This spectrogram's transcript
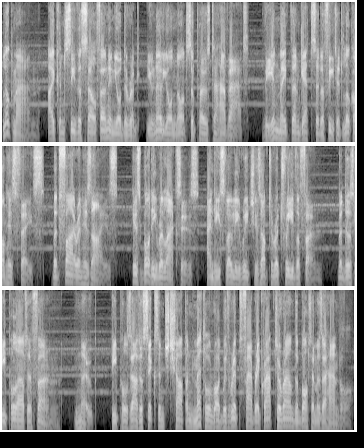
look man, I can see the cell phone in your do-rag, you know you're not supposed to have that. The inmate then gets a defeated look on his face, but fire in his eyes. His body relaxes, and he slowly reaches up to retrieve the phone. But does he pull out a phone? Nope. He pulls out a 6 inch sharpened metal rod with ripped fabric wrapped around the bottom as a handle.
